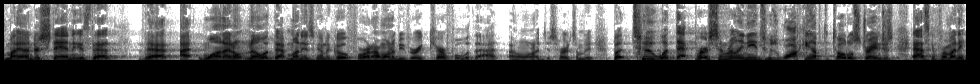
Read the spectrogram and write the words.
my understanding is that, that I, one, I don't know what that money is going to go for, and I want to be very careful with that. I don't want to just hurt somebody. But two, what that person really needs who's walking up to total strangers asking for money,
